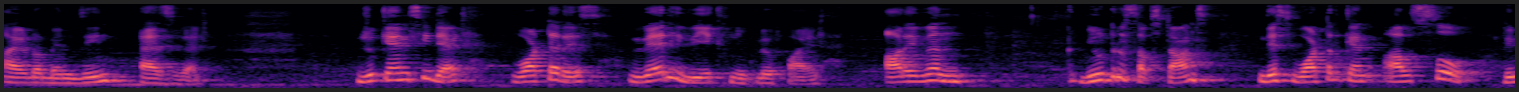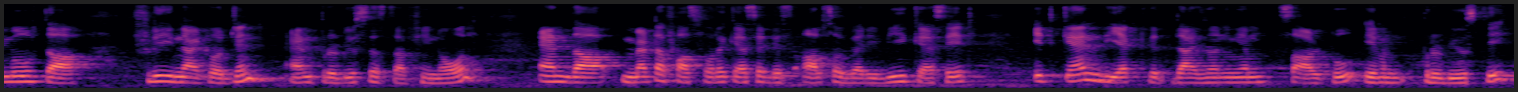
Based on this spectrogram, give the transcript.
iodobenzene as well. You can see that water is very weak nucleophile or even neutral substance. This water can also remove the free nitrogen and produces the phenol and the metaphosphoric acid is also very weak acid it can react with diazonium salt to even produce the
